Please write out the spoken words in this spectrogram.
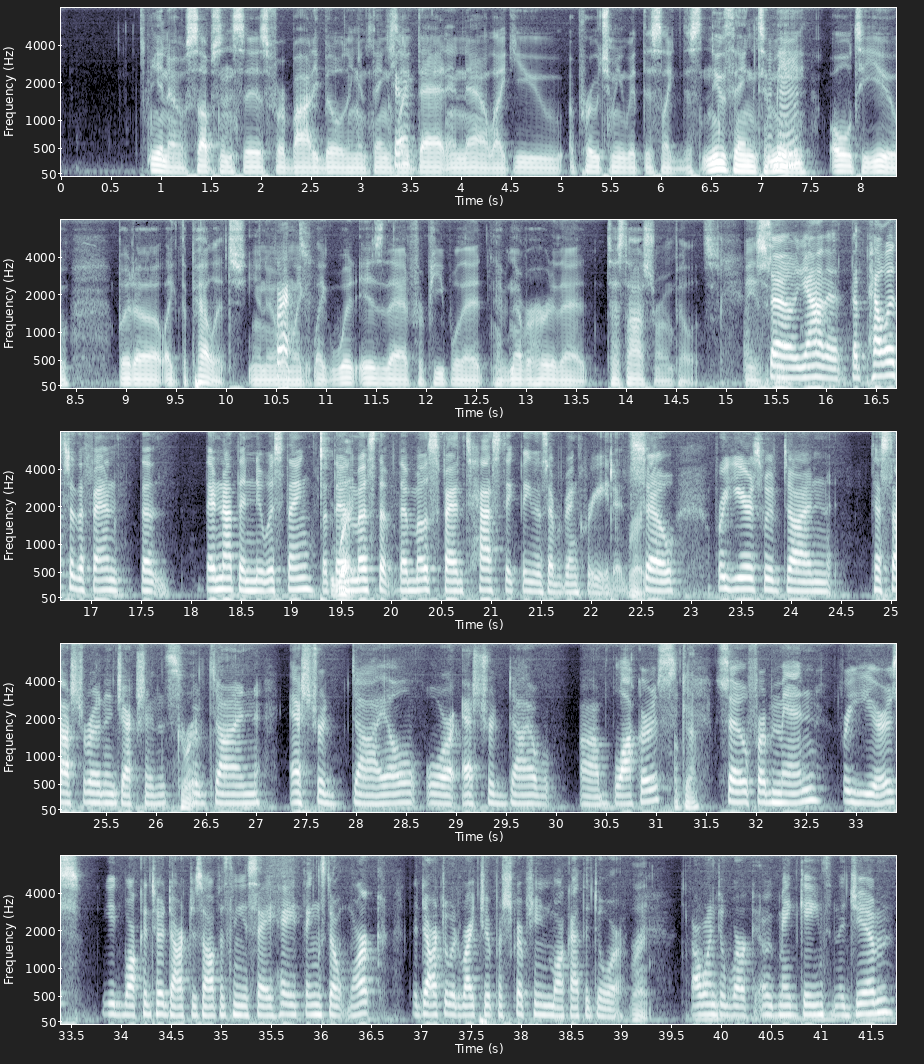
you know substances for bodybuilding and things Sure. like that and now like you approach me with this like this new thing to me Mm-hmm. old to you but uh like the pellets you know like like what is that for people that have never heard of that testosterone pellets basically So yeah, the, the pellets are the fan. The they're not the newest thing, but they're Right. most the, the most fantastic thing that's ever been created. Right. So for years we've done testosterone injections. Correct. We've done estradiol or estradiol uh, blockers. okay So for men, for years, you'd walk into a doctor's office and you say, "Hey, things don't work." The doctor would write you a prescription and walk out the door. right I wanted to work or make gains in the gym.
